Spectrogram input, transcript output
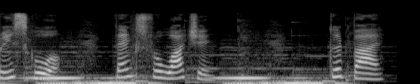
preschool. Thanks for watching. Goodbye.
